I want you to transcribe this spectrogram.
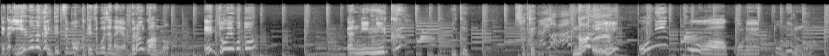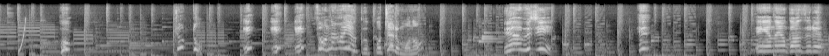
てか家の中に鉄棒鉄棒じゃないや。ブランコあんの？えどういうこと？えに肉？肉？酒？何？お肉はこれ食べるの？あちょっとえええそんな早くポチャるもの？いや虫え？嫌な予感するえー、食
